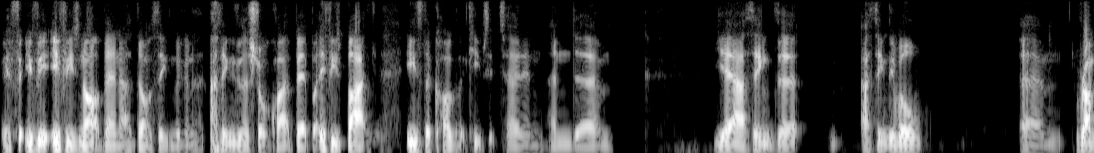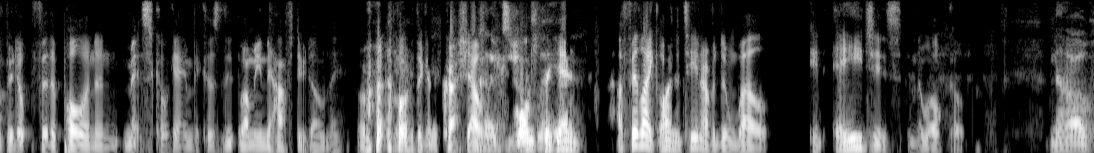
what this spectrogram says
if if, if he's not, then I don't think they're gonna. I think they're gonna struggle quite a bit. But if he's back, he's the cog that keeps it turning. And um, yeah, I think that I think they will um, ramp it up for the Poland and Mexico game because they, I mean they have to, don't they? Or, or they're going to crash out once exactly, yeah. again. I feel like Argentina haven't done well in ages in the World Cup. No,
